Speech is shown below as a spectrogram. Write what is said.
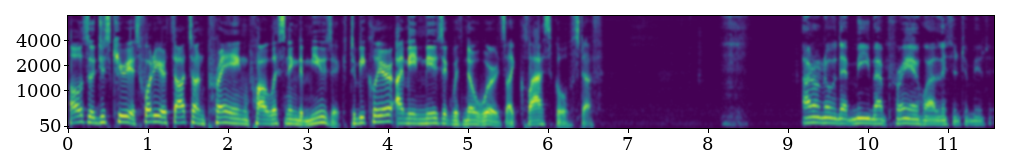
Also, just curious, what are your thoughts on praying while listening to music? To be clear, I mean music with no words, like classical stuff. I don't know what that means by praying while I listen to music.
